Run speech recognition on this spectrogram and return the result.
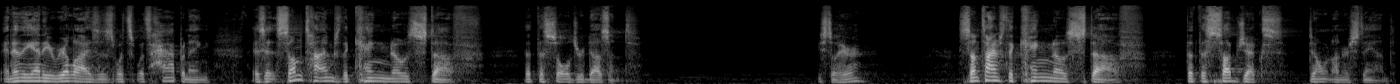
And in the end, he realizes what's, what's happening is that sometimes the king knows stuff that the soldier doesn't. You still here? Sometimes the king knows stuff that the subjects don't understand.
